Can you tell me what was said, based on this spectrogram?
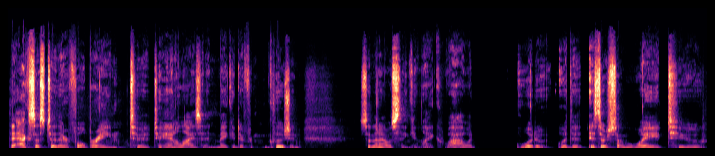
the access to their full brain to to analyze it and make a different conclusion. So then I was thinking, like, wow, would would would the, is there some way to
